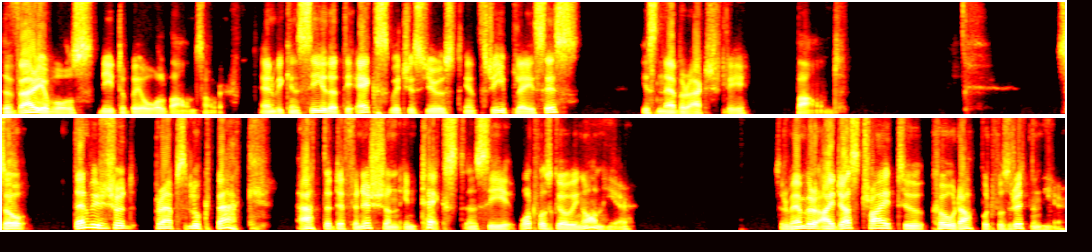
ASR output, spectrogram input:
the variables need to be all bound somewhere. And we can see that the x, which is used in three places, is never actually bound. So then we should perhaps look back at the definition in text and see what was going on here. So remember, I just tried to code up what was written here.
